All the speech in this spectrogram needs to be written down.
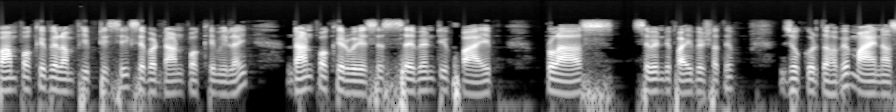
বাম পক্ষে পেলাম ফিফটি সিক্স এবার ডান পক্ষে মিলাই। ডান পক্ষে রয়েছে সেভেন্টি ফাইভ প্লাস সেভেন্টি ফাইভের সাথে যোগ করতে হবে মাইনাস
